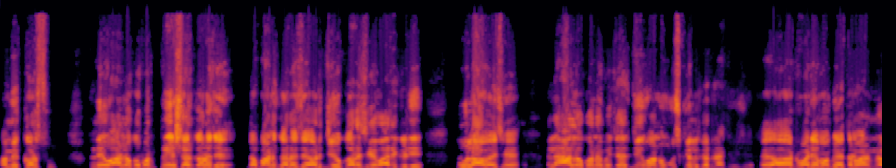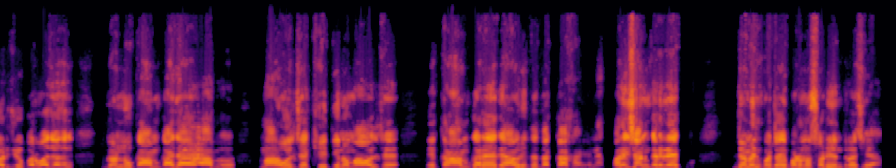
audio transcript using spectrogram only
અમે કરશું. અને આ લોકો પર પ્રેશર કરે છે, દબાણ કરે છે, અરજીઓ કરે છે, વારી ઘડી બોલાવે છે. એટલે આ લોકોને બીજા જીવવાનું મુશ્કેલ કરી નાખ્યું છે. અઠવાડિયામાં બે ત્રણ વાર એમને અરજીઓ ભરવા જાય ઘરનું કામકાજ, આ માહોલ છે, ખેતીનો માહોલ છે. એ કામ કરે કે આવી રીતે ધક્કા ખાય. એટલે પરેશાન કરીને જમીન પચાવી પડવાનું ષડયંત્ર છે આ.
